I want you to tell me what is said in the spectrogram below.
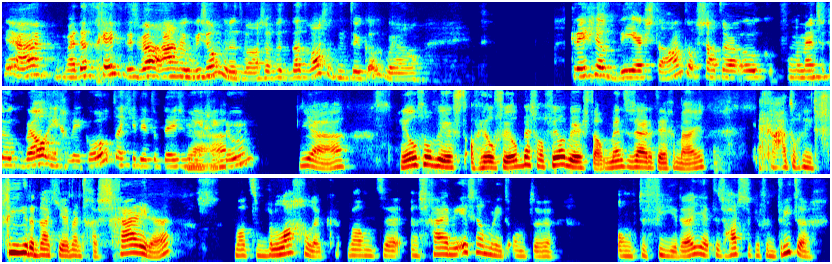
Ja, maar dat geeft dus wel aan hoe bijzonder het was. Of het, dat was het natuurlijk ook wel. kreeg je ook weerstand? Of zat er ook, vonden mensen het ook wel ingewikkeld dat je dit op deze manier Ja. ging doen? Ja, heel veel weerstand, of heel veel, best wel veel weerstand. Mensen zeiden tegen mij, ga toch niet vieren dat je bent gescheiden? Wat belachelijk, want eh, een scheiding is helemaal niet om te, om te vieren. Het is hartstikke verdrietig.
